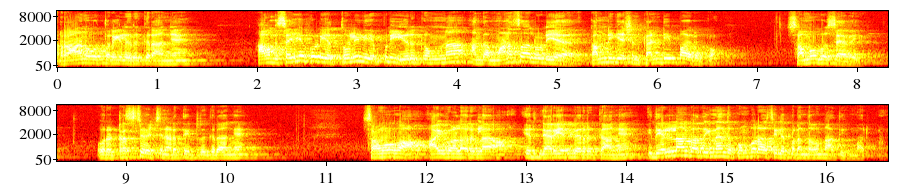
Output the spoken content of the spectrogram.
இராணுவத்துறையில் இருக்கிறாங்க. அவங்க செய்யக்கூடிய தொழில் எப்படி இருக்கும்னா அந்த மனசாலுடைய கம்யூனிகேஷன் கண்டிப்பாக இருக்கும். சமூக சேவை. ஒரு ட்ரஸ்ட் வச்சு நடத்திட்டு இருக்கிறாங்க. சமூக ஆய்வாளர்களாக இரு- நிறைய பேர் இருக்காங்க. இது எல்லாம் பார்த்தீங்கன்னா இந்த கும்பராசியில் பிறந்தவங்க அதிகமாக இருப்பாங்க.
